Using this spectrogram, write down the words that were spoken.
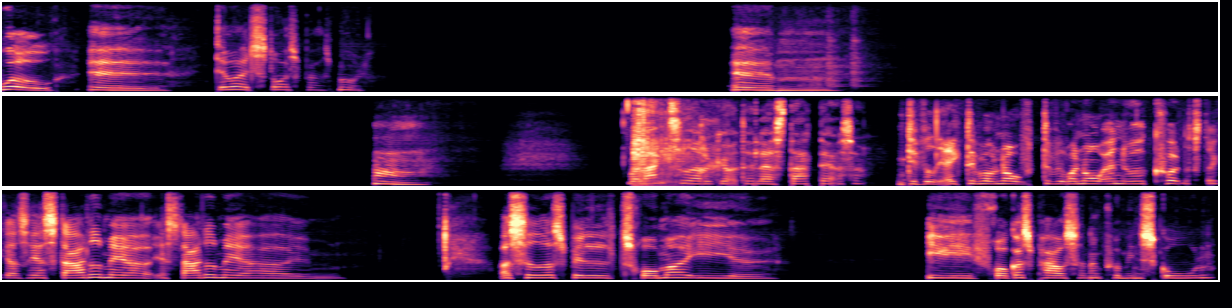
Wow. Øh det var et stort spørgsmål. Øhm. Hmm. Hvor lang tid har du gjort det? Lad os starte der så. Det ved jeg ikke. Det var, hvornår, det, hvornår er noget kunst. Ikke? Altså, jeg startede med at, jeg startede med at, øhm, at sidde og spille trommer i, øh, i frokostpauserne på min skole,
